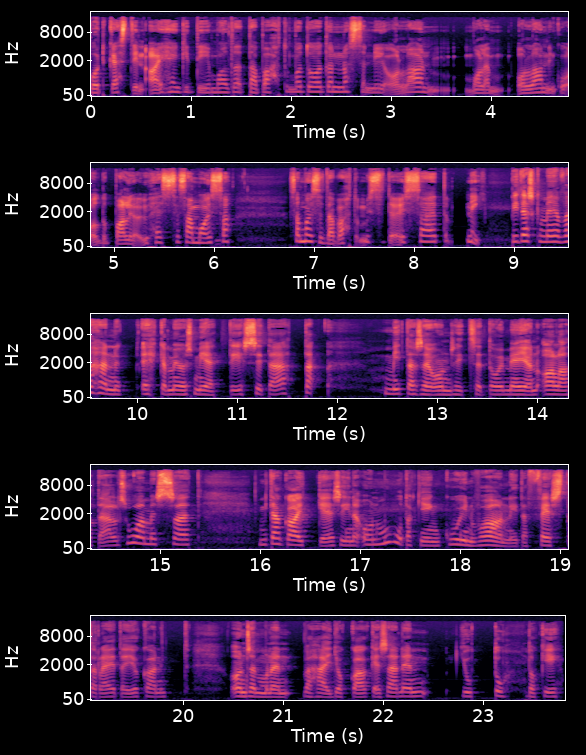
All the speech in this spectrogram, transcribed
podcastin aiheenkin tiimoilta tapahtumatuotannossa, niin ollaan, mole, ollaan niin kuin oltu paljon yhdessä samoissa, samoissa tapahtumissa töissä. Että, niin. Pitäisikö meidän vähän nyt ehkä myös miettiä sitä, että mitä se on sitten se toi meidän ala täällä Suomessa, että mitä kaikkea siinä on muutakin kuin vaan niitä festareita, joka nyt on semmoinen vähän joka kesäinen juttu. Toki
